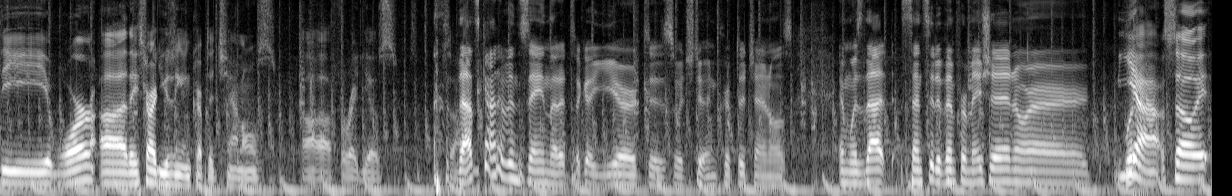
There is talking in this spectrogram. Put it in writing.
the war, uh, they started using encrypted channels uh, for radios. So. That's kind of insane that it took a year to switch to encrypted channels. And was that sensitive information or? what- yeah. So it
